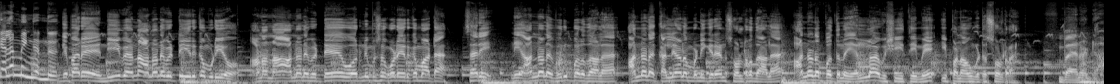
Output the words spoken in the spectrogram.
கிளம்பிங்க இருந்து இங்க பாரு நீ வேணா அண்ணனை விட்டு இருக்க முடியும். ஆனா நான் அண்ணனை விட்டு ஒரு நிமிஷம் கூட இருக்க மாட்டேன். சரி நீ அண்ணனை விரும்புறதால அண்ணனை கல்யாணம் பண்ணிக்கிறேன்னு சொல்றதால அண்ணனை பத்தின எல்லா விஷயத்தையுமே இப்ப நான் உங்ககிட்ட சொல்றேன். வேணாண்டா.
